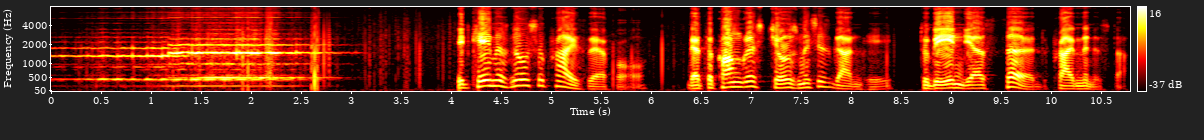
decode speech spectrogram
It came as no surprise, therefore, that the Congress chose Mrs. Gandhi to be India's third Prime Minister.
